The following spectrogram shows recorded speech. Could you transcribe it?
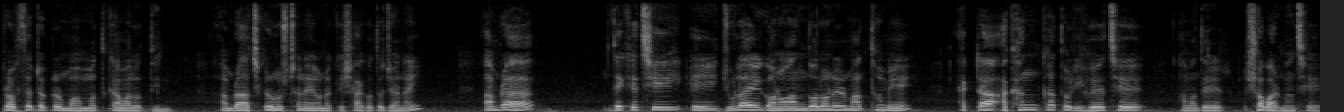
প্রফেসর ডক্টর মোহাম্মদ কামাল উদ্দিন। আমরা আজকের অনুষ্ঠানে ওনাকে স্বাগত জানাই। আমরা দেখেছি এই জুলাই গণ আন্দোলনের মাধ্যমে একটা আকাঙ্ক্ষা তৈরি হয়েছে আমাদের সবার মাঝে।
